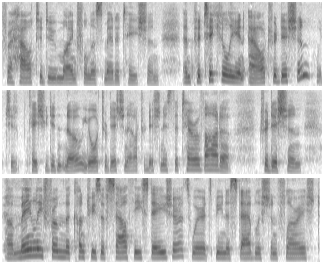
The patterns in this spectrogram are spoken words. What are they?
for how to do mindfulness meditation. And particularly in our tradition, which, in case you didn't know, your tradition, our tradition is the Theravada tradition, uh, mainly from the countries of Southeast Asia. It's where it's been established and flourished.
